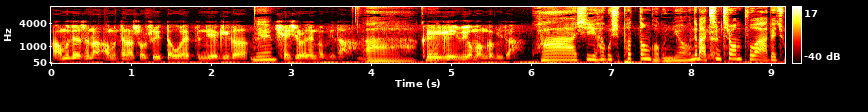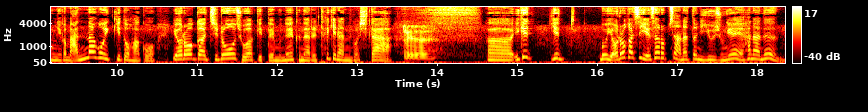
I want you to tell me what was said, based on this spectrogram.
아무 데서나 아무 때나 쏠 수 있다고 했던 얘기가 예. 현실화된 겁니다. 아, 그그 이게 위험한 겁니다. 과시하고 싶었던 거군요. 근데 마침 네. 트럼프와 아베 총리가 만나고 있기도 하고 여러 가지로 좋았기 때문에 그날을 택이라는 것이다. 예. 아, 이게 이게 뭐 여러 가지 예사롭지 않았던 이유 중에 하나는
